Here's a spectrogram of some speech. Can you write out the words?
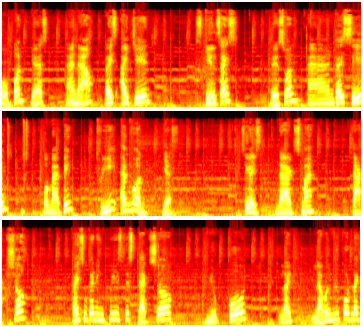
open. Yes. And now guys I change scale size. This one. And guys same for mapping. 3 and 1 yes. See guys that's my texture. Guys you can increase this texture. Viewport like level viewport like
